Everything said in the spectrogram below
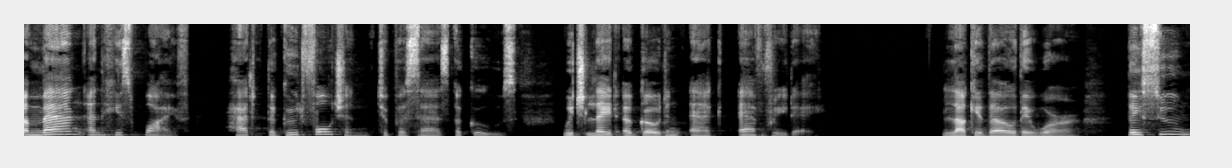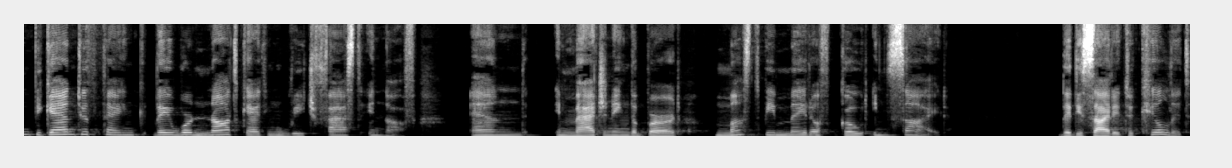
A man and his wife had the good fortune to possess a goose which laid a golden egg every day. Lucky though they were, they soon began to think they were not getting rich fast enough, and imagining the bird must be made of gold inside, they decided to kill it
